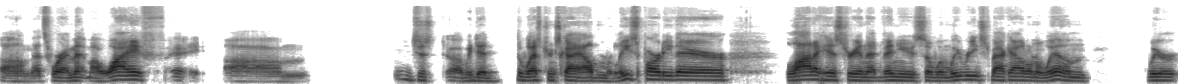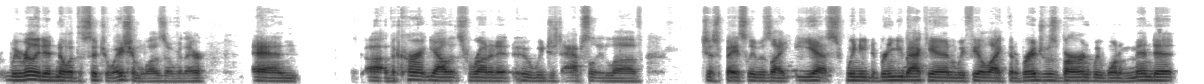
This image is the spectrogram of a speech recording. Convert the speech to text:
um, that's where i met my wife eh, um, just uh, we did the western sky album release party there. A lot of history in that venue. So when we reached back out on a whim we were we really didn't know what the situation was over there. And uh, the current gal that's running it who we just absolutely love just basically was like, yes, we need to bring you back in. We feel like the bridge was burned. We want to mend it.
